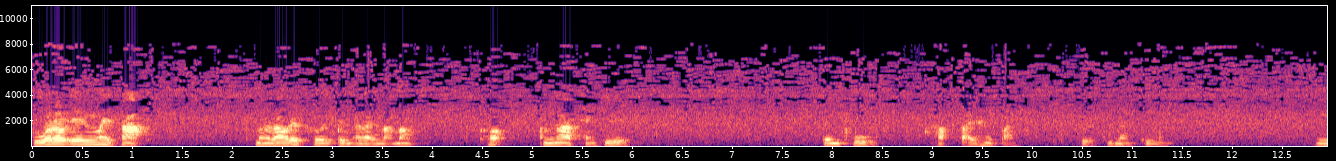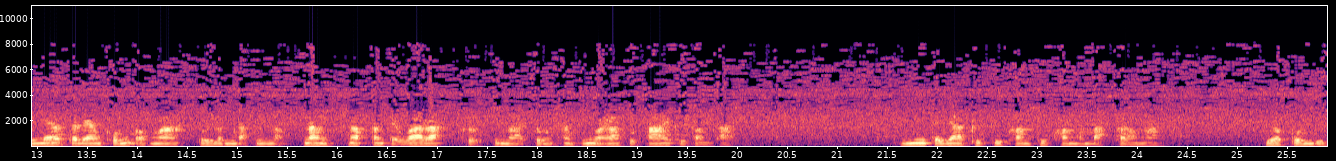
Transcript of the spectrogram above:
ตัวเราเองไม่ทราบมาเราได้เคยเป็นอะไรมาบ้าง เพราะอำนาจแห่งกิเลสเป็นผู้ขับไสให้ไปเกิดที่นั่นที่นี่แล้วแสดงผลออกมาโดยลำดับลำดับนั่งนับตั้งแต่วาระเกิดขึ้นมาจนทั้งถึงวาระสุดท้ายคือความตายมีแต่ยาพิษคือความทุกข์ความลำบากทรมาน เกือปนอยู่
